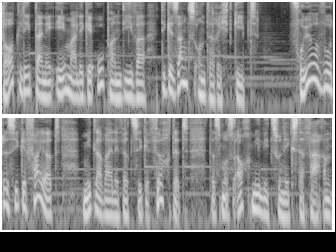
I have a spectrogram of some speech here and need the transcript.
Dort lebt eine ehemalige Operndiva, die Gesangsunterricht gibt. Früher wurde sie gefeiert, mittlerweile wird sie gefürchtet. Das muss auch Millie zunächst erfahren.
